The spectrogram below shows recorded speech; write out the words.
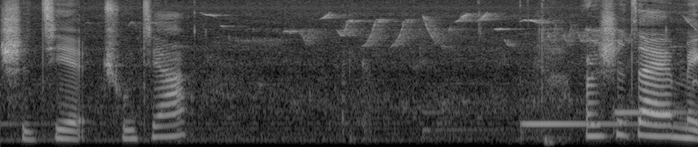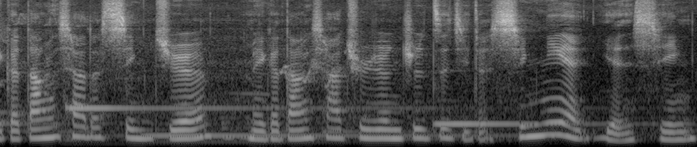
持戒、出家，而是在每个当下的醒觉，每个当下去认知自己的心念言行。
